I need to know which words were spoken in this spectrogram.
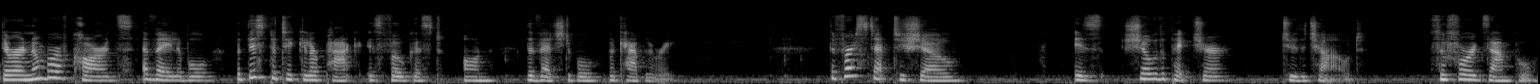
There are a number of cards available, but this particular pack is focused on the vegetable vocabulary. The first step to show is show the picture to the child. So for example,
